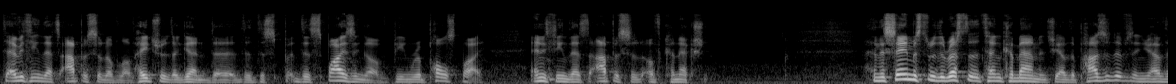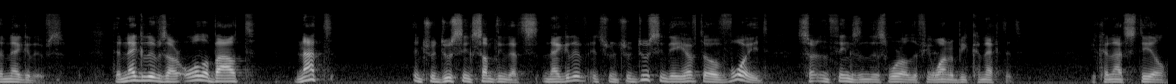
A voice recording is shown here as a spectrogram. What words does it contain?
to everything that's opposite of love. Hatred, again, the, the, despising of, being repulsed by, anything that's the opposite of connection. And the same is through the rest of the Ten Commandments. You have the positives and you have the negatives. The negatives are all about not introducing something that's negative, it's introducing that you have to avoid certain things in this world if you want to be connected. You cannot steal,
